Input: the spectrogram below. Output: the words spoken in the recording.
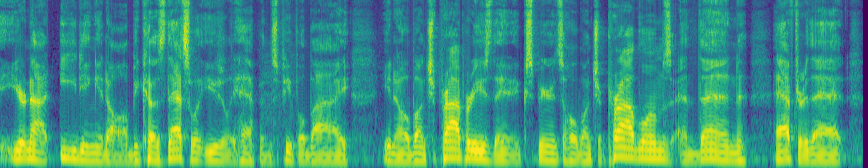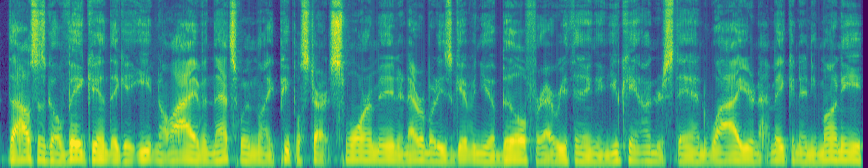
you're not eating it all because that's what usually happens. People buy, you know, a bunch of properties, they experience a whole bunch of problems, and then after that, the houses go vacant, they get eaten alive, and that's when like people start swarming and everybody's giving you a bill for everything, and you can't understand why you're not making any money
